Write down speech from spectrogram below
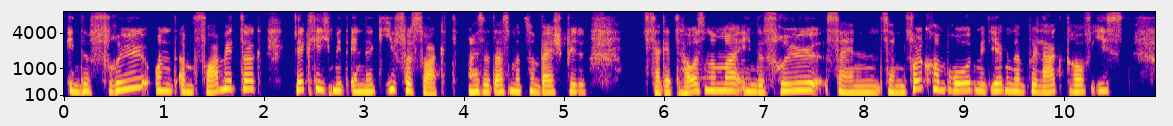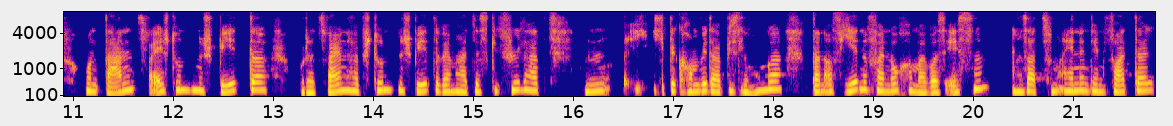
in der Früh und am Vormittag wirklich mit Energie versorgt. Also dass man zum Beispiel Beispiel, ich sage jetzt Hausnummer, in der Früh sein, sein Vollkornbrot mit irgendeinem Belag drauf isst und dann zwei Stunden später oder zweieinhalb Stunden später, wenn man halt das Gefühl hat, hm, ich, bekomme wieder ein bisschen Hunger, dann auf jeden Fall noch einmal was essen. Das hat zum einen den Vorteil,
